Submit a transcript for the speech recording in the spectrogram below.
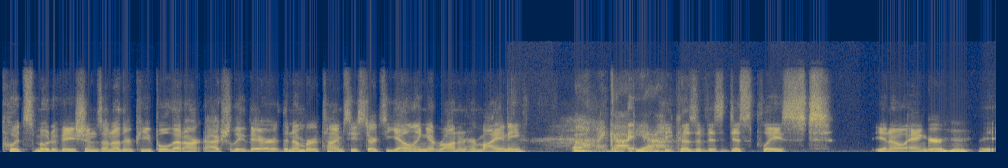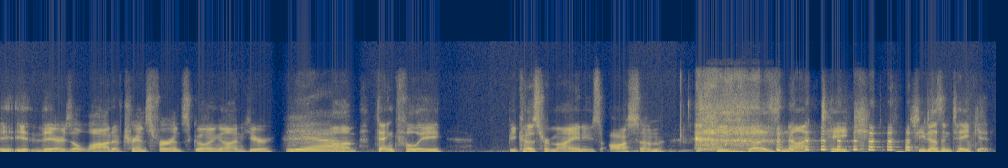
puts motivations on other people that aren't actually there. The number of times he starts yelling at Ron and Hermione Oh my God. Yeah. because of this displaced, you know, anger. Mhm. It, it, there's a lot of transference going on here. Yeah. Um, thankfully, because Hermione's awesome, she does not take. She doesn't take it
